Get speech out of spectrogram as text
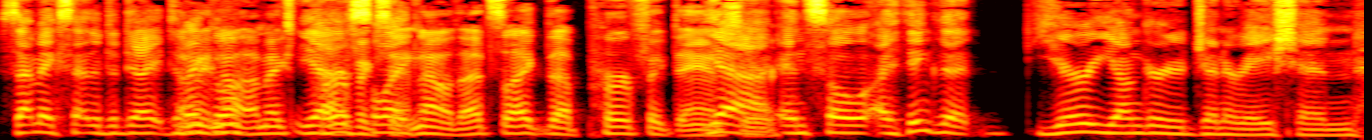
does that make sense did I, did I I, go no, that makes Yeah, perfect so, sense. No, that's like the perfect answer. yeah, and so I think that your younger generation,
